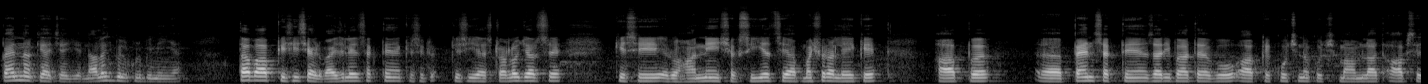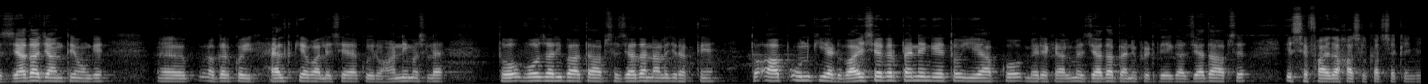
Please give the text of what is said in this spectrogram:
پہننا کیا چاہیے، نالج بالکل بھی نہیں ہے۔ تب آپ کسی سے ایڈوائز لے سکتے ہیں، کسی کسی ایسٹرالوجر سے، کسی روحانی شخصیت سے آپ مشورہ لے کے آپ پہن سکتے ہیں۔ ظاہری بات ہے، وہ آپ کے کچھ نہ کچھ معاملات آپ سے زیادہ جانتے ہوں گے۔ اگر کوئی ہیلتھ کے حوالے سے ہے، کوئی روحانی مسئلہ ہے، تو وہ ظاہری بات ہے، آپ سے زیادہ نالج رکھتے ہیں۔ تو آپ ان کی ایڈوائس اگر پہنیں گے تو یہ آپ کو میرے خیال میں زیادہ بینیفٹ دے گا، زیادہ آپ سے اس سے فائدہ حاصل کر سکیں گے۔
